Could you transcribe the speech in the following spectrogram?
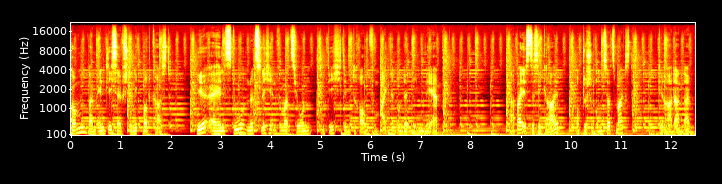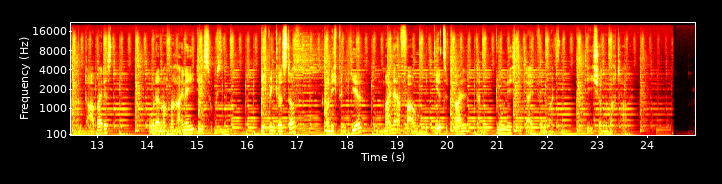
willkommen beim Endlich Selbstständig Podcast. Hier erhältst du nützliche Informationen, die dich dem Traum vom eigenen Unternehmen näher bringen. Dabei ist es egal, ob du schon Umsatz machst, gerade an deinem Produkt arbeitest oder noch nach einer Idee suchst. Ich bin Christoph und ich bin hier, um meine Erfahrungen mit dir zu teilen, damit du nicht die gleichen Fehler machst, die ich schon gemacht habe.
